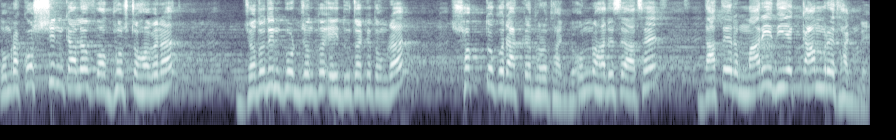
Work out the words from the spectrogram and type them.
তোমরা কোশ্চিন কালেও পথভ্রষ্ট হবে না। যতদিন পর্যন্ত এই দুটাকে তোমরা শক্ত করে আঁকড়ে ধরে থাকবে। অন্য হাদিসে আছে, দাঁতের মারি দিয়ে কামড়ে থাকবে।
